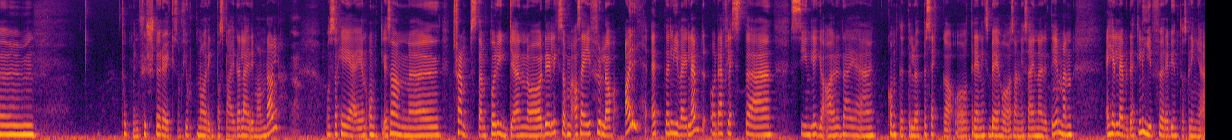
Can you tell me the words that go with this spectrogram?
um, tok min første røyk som 14-åring på speiderleir i Mandal. Og så har jeg en ordentlig sånn uh, Tramp-stamp på ryggen. Og det er liksom, altså jeg er full av arr etter livet jeg har levd. Og de fleste synlige arr de er kommet etter løpesekker og trenings-BH og sånn i seinere tid. Men jeg har levd et liv før jeg begynte å springe,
